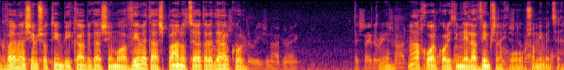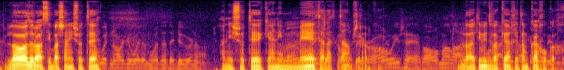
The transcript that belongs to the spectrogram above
גברים ונשים שותים בעיקר בגלל שהם אוהבים את ההשפעה הנוצרת על ידי האלכוהול. אנחנו אלכוהוליסטים נעלבים כשאנחנו שומעים את זה. לא, זו לא הסיבה שאני שותה. אני שותה כי אני מת על הטעם של אלכוהול. לא הייתי מתווכח איתם כך או כך.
